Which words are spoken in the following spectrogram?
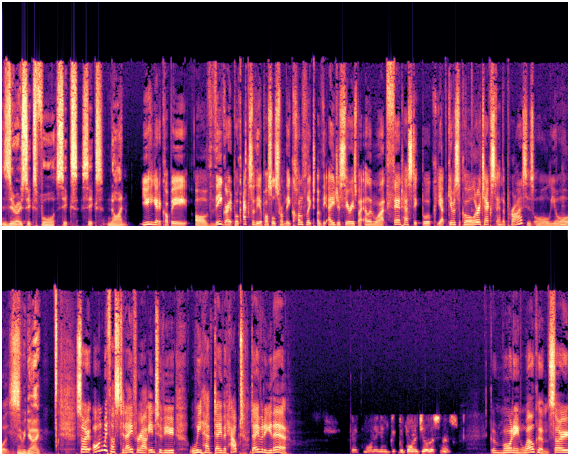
064 669. You can get a copy of the great book, Acts of the Apostles from the Conflict of the Ages series by Ellen White. Fantastic book. Yep, give us a call or a text, and the prize is all yours. There we go. So, on with us today for our interview, we have David Haupt. David, are you there? Good morning and good good morning to your listeners. Good morning. Welcome. So,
